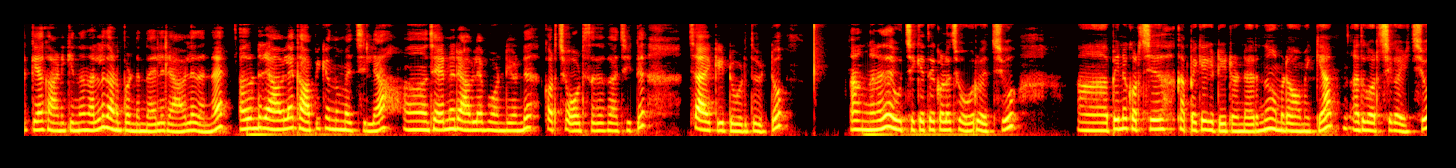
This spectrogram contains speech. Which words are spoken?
ഒക്കെയാണ് കാണിക്കുന്നത് നല്ല തണുപ്പുണ്ട് എന്തായാലും രാവിലെ തന്നെ. അതുകൊണ്ട് രാവിലെ കാപ്പിക്കൊന്നും വെച്ചില്ല. ചേട്ടന് രാവിലെ പോകേണ്ടതുകൊണ്ട് കുറച്ച് ഓട്സ് ഒക്കെ കാച്ചിട്ട് ചായക്ക് ഇട്ട് കൊടുത്തു വിട്ടു. അങ്ങനെ ഉച്ചക്കത്തേക്കുള്ള ചോറ് വെച്ചു. പിന്നെ കുറച്ച് കപ്പയ്ക്ക കിട്ടിയിട്ടുണ്ടായിരുന്നു നമ്മുടെ ഓമയ്ക്ക. അത് കുറച്ച് കഴിച്ചു.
